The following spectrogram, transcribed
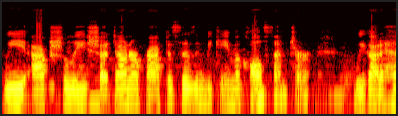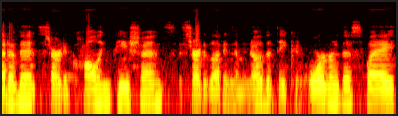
We actually shut down our practices and became a call center. We got ahead of it, started calling patients, started letting them know that they could order this way,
